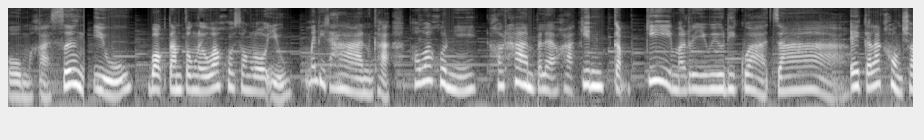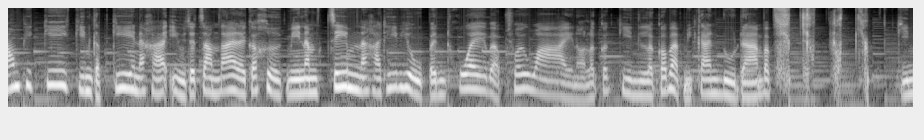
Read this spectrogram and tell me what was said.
กลมๆค่ะ ซึ่งอิวบอกตามตรงเลยว่าครัวซองโลอิวไม่ได้ทานค่ะ เพราะว่าคนนี้เขาทานไปแล้วค่ะ กินกับกี้มารีวิวดีกว่าจ้า เอกลักษณ์ของช่องพิกกี้กินกับกี้นะคะอิวจะจำได้เลยก็คือมีน้ำจิ้มนะคะ ที่อยู่เป็นถ้วยแบบถ้วยวายเนาะแล้วก็กินแล้วก็แบบมีการดูดน้ำแบบกิน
